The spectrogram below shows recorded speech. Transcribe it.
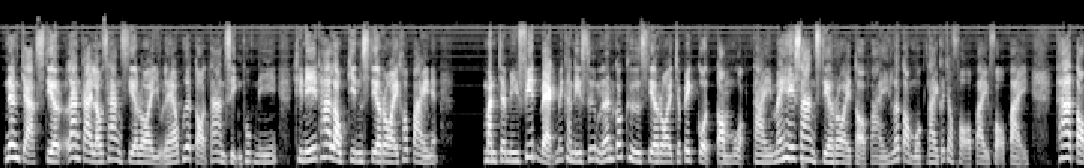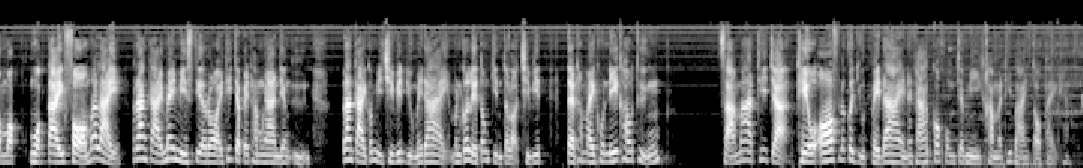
เนื่องจากสเตียร่างกายเราสร้างสเตียรอยอยู่แล้ว เพื่อต่อต้านสิ่งพวกนี้ ทีนี้ถ้าเรากินสเตียรอยเข้าไปเนี่ย มันจะมีฟีดแบ็กเมคานิซึมนั่นก็คือสเตียรอยจะไปกดต่อมหมวกไตไม่ให้สร้างสเตียรอยต่อไป แล้วต่อมหมวกไตก็จะฝ่อไปฝ่อไป ถ้าต่อมหมวกไตฝ่อเมื่อไหร่ ร่างกายไม่มีสเตียรอยที่จะไปทำงานอย่างอื่น ร่างกายก็มีชีวิตอยู่ไม่ได้ มันก็เลยต้องกินตลอดชีวิต แต่ทำไมคนนี้เขาถึงสามารถที่จะเทลออฟแล้วก็หยุดไปได้นะคะ ก็คงจะมีคำอธิบายต่อไปค่ะ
